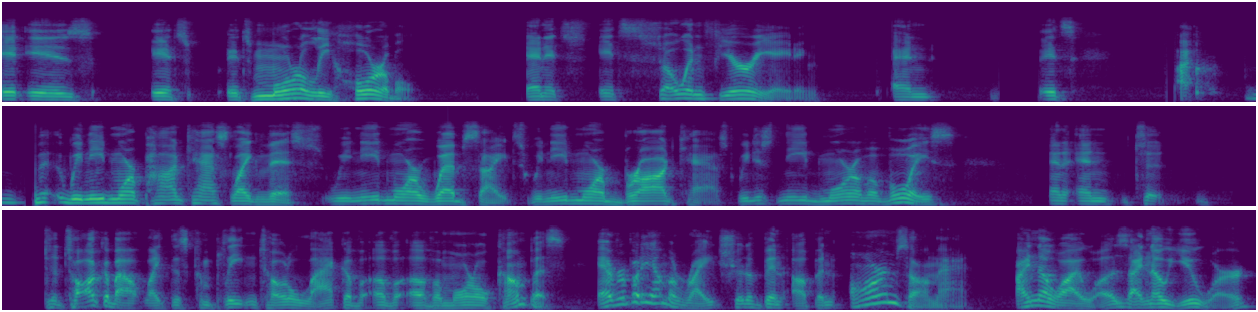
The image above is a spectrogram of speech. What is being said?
It is it's it's morally horrible. And it's it's so infuriating. And it's I, we need more podcasts like this. We need more websites. We need more broadcast. We just need more of a voice and and to to talk about like this complete and total lack of of of a moral compass. Everybody on the right should have been up in arms on that. I know I was. I know you were.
